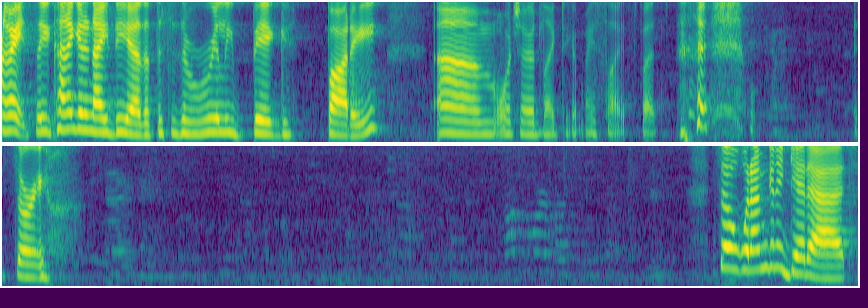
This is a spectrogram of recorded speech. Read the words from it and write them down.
All right, so you kind of get an idea that this is a really big body, um, which I would like to get my slides, but sorry. So what I'm going to get at,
